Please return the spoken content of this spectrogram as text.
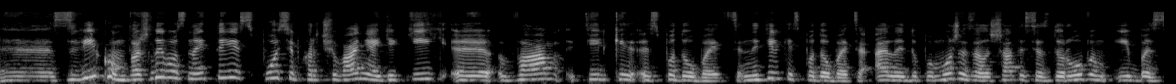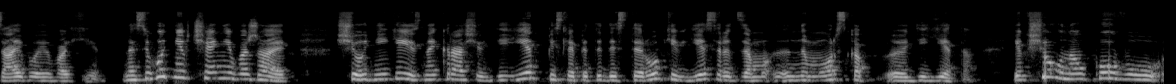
Е, З віком важливо знайти спосіб харчування, який е, вам тільки е, сподобається, не тільки сподобається, але й допоможе залишатися здоровим і без зайвої ваги. На сьогодні вчені вважають, що однією з найкращих дієт після 50 років є середземноморська дієта. Якщо у наукову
